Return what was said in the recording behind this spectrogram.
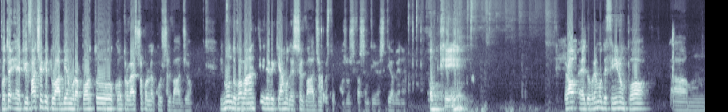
potre, è più facile che tu abbia un rapporto controverso col, col selvaggio. Il mondo va avanti ed il richiamo del selvaggio in questo caso si fa sentire, se ti va bene. Ok. Però eh, dovremmo definire un po' um,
